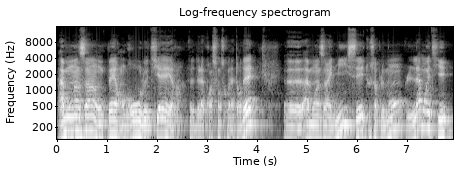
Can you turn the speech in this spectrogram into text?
À moins 1, on perd en gros le tiers de la croissance qu'on attendait. Euh, à moins 1,5, c'est tout simplement la moitié.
